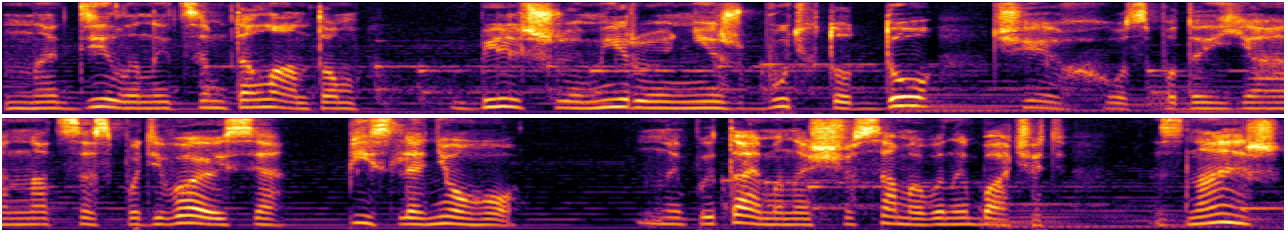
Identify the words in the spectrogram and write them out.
наділений цим талантом більшою мірою, ніж будь-хто до чи, господи, я на це сподіваюся, після нього. Не питай мене, що саме вони бачать. Знаєш,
